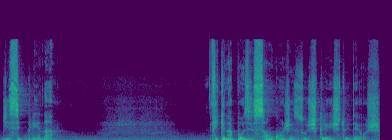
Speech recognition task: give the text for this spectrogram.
disciplina. Fique na posição com Jesus Cristo e Deus.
